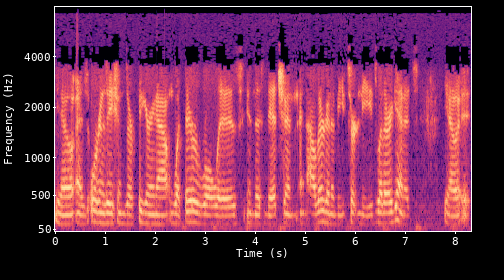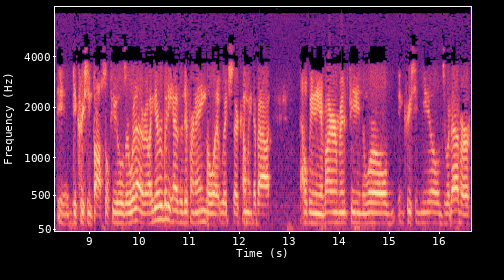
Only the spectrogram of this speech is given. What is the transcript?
you know as organizations are figuring out what their role is in this niche and and how they're going to meet certain needs, whether again it's you know, it, it, decreasing fossil fuels or whatever. Like everybody has a different angle at which they're coming about helping the environment, feeding the world, increasing yields, whatever,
